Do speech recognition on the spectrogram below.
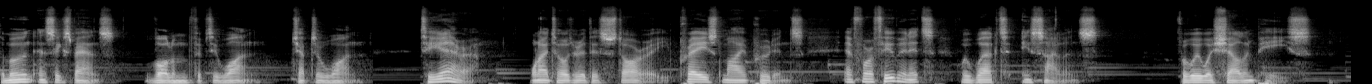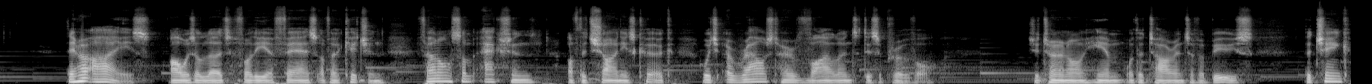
The Moon and Sixpence, Volume 51, Chapter 1. Tiare, when I told her this story, praised my prudence, and for a few minutes we worked in silence, for we were shelling peace. Then her eyes, always alert for the affairs of her kitchen, fell on some action of the Chinese cook which aroused her violent disapproval. She turned on him with a torrent of abuse. The Chink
